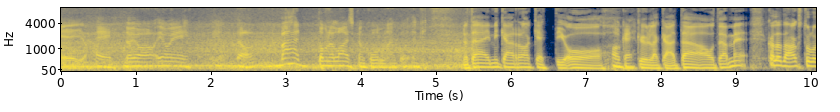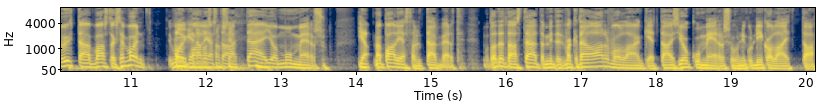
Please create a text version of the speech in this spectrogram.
Ei ole. Ei. No joo, joo ei. Joo. Vähän tommonen laiskan kuulunen kuitenkin. No tää ei mikään raketti oo. Okei. Kylläkään tää auto. Ja me katsotaan, onko tullut yhtään vastauksia. Voin, voin Oikeita paljastaa, että tää ei ole mun mersu. Joo. Mä paljastan nyt tämän verran. Mutta otetaan täältä, miten, vaikka täällä arvollaankin, että olisi joku mersu, niin kuin Niko laittaa.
